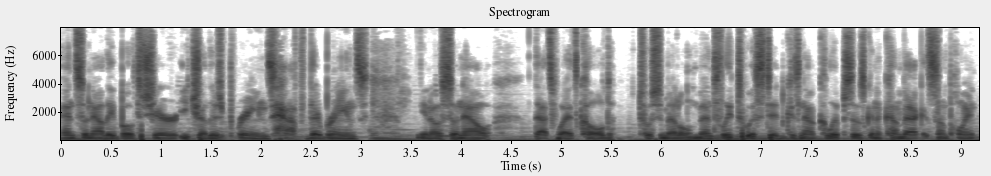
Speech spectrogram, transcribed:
and so now they both share each other's brains, half of their brains, you know. So now that's why it's called Twisted Metal Mentally Twisted, because now Calypso is going to come back at some point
